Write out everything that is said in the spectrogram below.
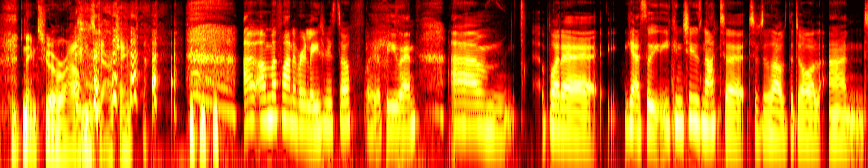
Name two of her albums, Garrett I'm a fan of her later stuff at the UN. Um, but uh, yeah, so you can choose not to, to dissolve the Dáil and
